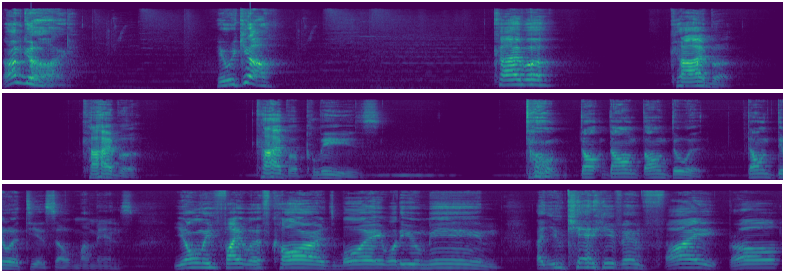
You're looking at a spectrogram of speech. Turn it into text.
On guard! Here we go! Kaiba! Kaiba! Kaiba! Kaiba, please. Don't, don't, don't, don't do it. Don't do it to yourself, my mans. You only fight with cards, boy. What do you mean? Like, you can't even fight, bro.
